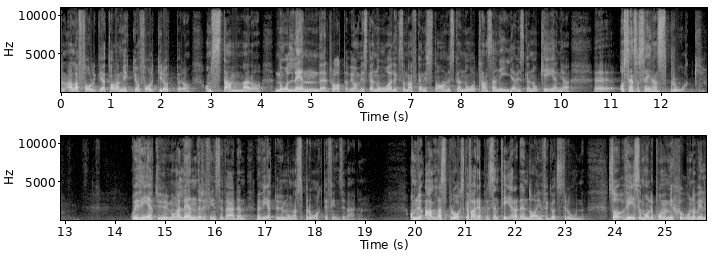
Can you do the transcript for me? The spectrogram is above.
från alla folk. Vi har talat mycket om folkgrupper och om stammar och nå länder pratar vi om. Vi ska nå liksom Afghanistan, vi ska nå Tanzania, vi ska nå Kenya. Eh, och sen så säger han språk. Och vi vet ju hur många länder det finns i världen, men vet du hur många språk det finns i världen? Om nu alla språk ska vara representerade en dag inför Guds tron, så vi som håller på med mission och vill,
